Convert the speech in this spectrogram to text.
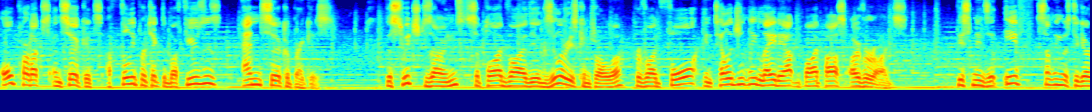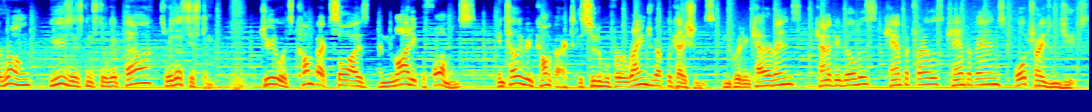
all products and circuits are fully protected by fuses and circuit breakers. The switched zones supplied via the auxiliaries controller provide four intelligently laid out bypass overrides. This means that if something was to go wrong, users can still get power through their system. Due to its compact size and mighty performance, IntelliGrid Compact is suitable for a range of applications, including caravans, canopy builders, camper trailers, camper vans, or tradesmen's use.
